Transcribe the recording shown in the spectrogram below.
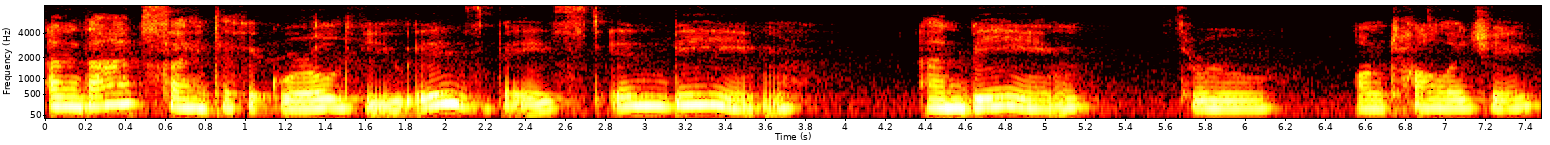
And that scientific worldview is based in being, and being through ontology.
